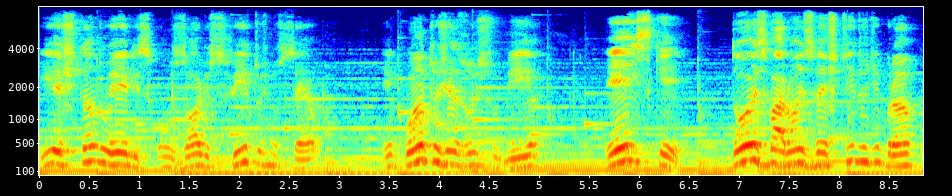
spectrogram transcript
E estando eles com os olhos fitos no céu, enquanto Jesus subia, eis que dois varões vestidos de branco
